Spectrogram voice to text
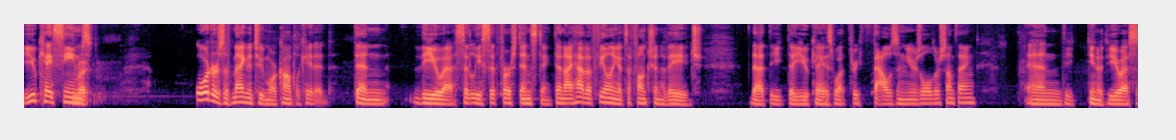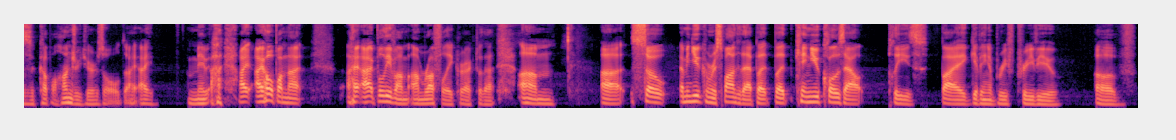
The UK seems right orders of magnitude more complicated than the US, at least at first instinct. And I have a feeling it's a function of age that the, the UK is what, 3,000 years old or something. And the, you know, the US is a couple hundred years old. I, I maybe, I, I hope I'm not, I, I believe I'm, I'm roughly correct with that. Um, uh, so, I mean, you can respond to that, but, but can you close out please by giving a brief preview of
